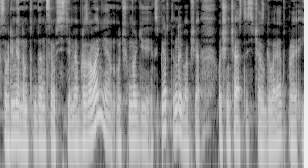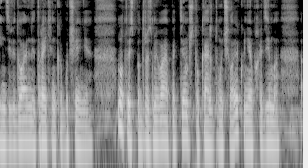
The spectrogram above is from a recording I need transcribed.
современным тенденциям в системе образования. Очень многие эксперты, ну и вообще очень часто сейчас говорят про индивидуальный трекинг обучения. Ну, то есть подразумевая под тем, что каждому человеку необходимо э,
